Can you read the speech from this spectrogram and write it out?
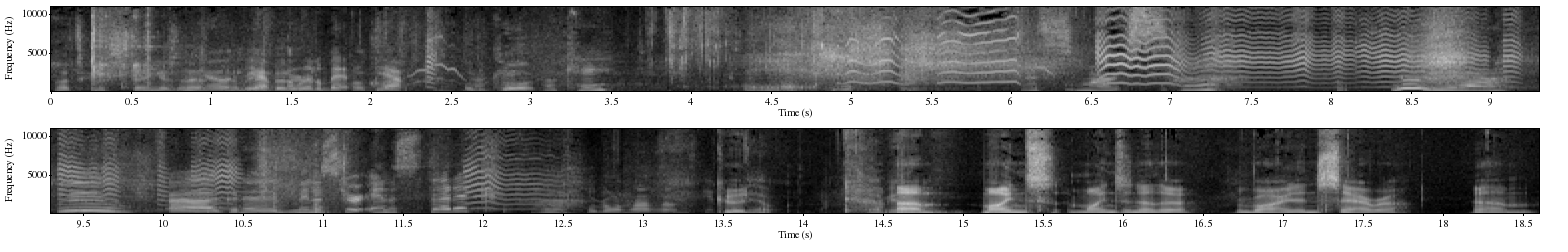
that's gonna sting, isn't it? we go. Maybe Yep, a little bit. Okay. Yep. Oh, Okay. God. Okay. That's smart, huh? Yeah. Uh, gonna administer anesthetic. Good. Yep. Yep, yep. Um, mine's mine's another Ryan and Sarah um,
